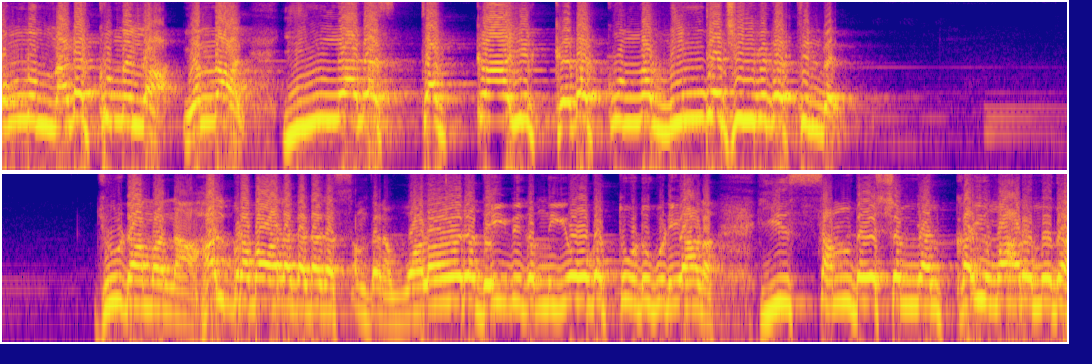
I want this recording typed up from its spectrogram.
ഒന്നും നടക്കുന്നില്ല. എന്നാൽ ഇങ്ങനെ സ്റ്റക്കായി കിടക്കുന്ന നിന്റെ ജീവിതത്തിന്മേൽ ഘടക സന്തന വളരെ ദൈവിക നിയോഗത്തോടു കൂടിയാണ് ഈ സന്ദേശം ഞാൻ കൈമാറുന്നത്.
